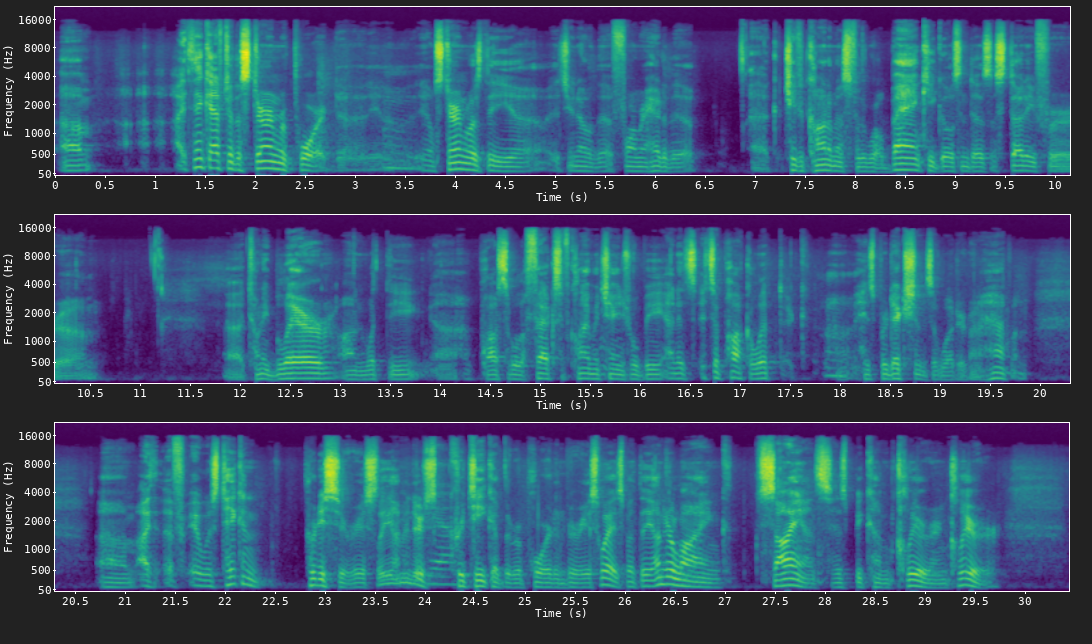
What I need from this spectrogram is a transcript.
Um, I think after the Stern report, uh, you, know, you, know, Stern was the, uh, as you know, the former head of the uh, chief economist for the World Bank. He goes and does a study for um, uh, Tony Blair on what the uh, possible effects of climate change will be, and it's it's apocalyptic. Mm. his predictions of what are going to happen. Um, I, it was taken pretty seriously. I mean, there's yeah. critique of the report in various ways, but the underlying science has become clearer and clearer.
